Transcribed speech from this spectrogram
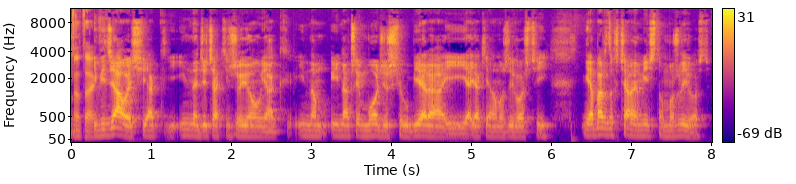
No tak. I widziałeś, jak inne dzieciaki żyją, jak inna, inaczej młodzież się ubiera i jakie ma możliwości. Ja bardzo chciałem mieć tą możliwość.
